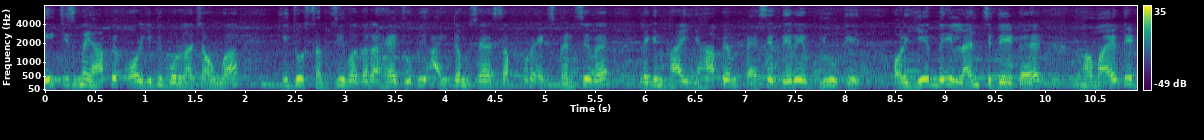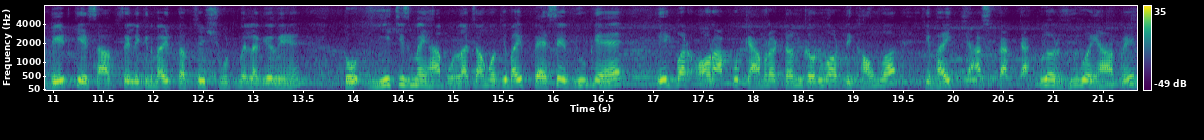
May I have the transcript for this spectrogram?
एक चीज़ मैं यहाँ पे और ये भी बोलना चाहूँगा कि जो सब्ज़ी वगैरह है, जो भी आइटम्स है, सब थोड़ा एक्सपेंसिव है, लेकिन भाई, यहाँ पे हम पैसे दे रहे व्यू के और ये मेरी लंच डेट है तो हम आए थे डेट के हिसाब से, लेकिन भाई, तब से शूट में लगे हुए हैं। तो ये चीज़ मैं यहाँ बोलना चाहूँगा कि भाई, पैसे व्यू के हैं। एक बार और आपको कैमरा टर्न करूँगा और दिखाऊँगा कि भाई, क्या स्पेक्टेकुलर व्यू है यहाँ पे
